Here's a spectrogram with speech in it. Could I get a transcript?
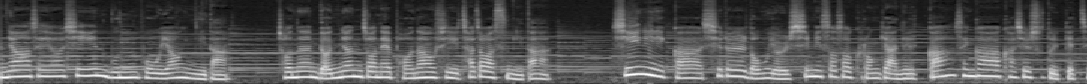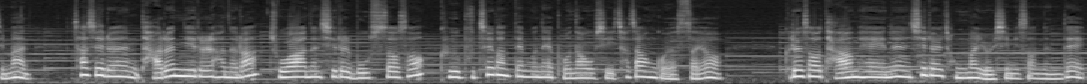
안녕하세요. 시인 문보영입니다. 저는 몇 년 전에 번아웃이 찾아왔습니다. 시인이니까 시를 너무 열심히 써서 그런 게 아닐까 생각하실 수도 있겠지만 사실은 다른 일을 하느라 좋아하는 시를 못 써서 그 부채감 때문에 번아웃이 찾아온 거였어요. 그래서 다음 해에는 시를 정말 열심히 썼는데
